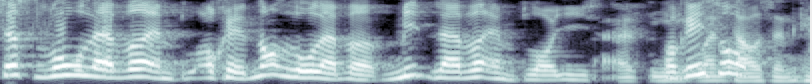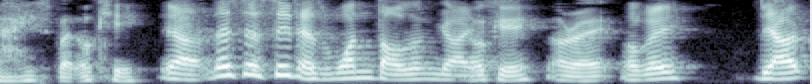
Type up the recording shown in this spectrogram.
Just low level, empl- okay, not low level, mid level employees. I think Okay, one so- thousand guys, but okay, Yeah, let's just say there's 1,000 guys. okay, all right, Okay. They are,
